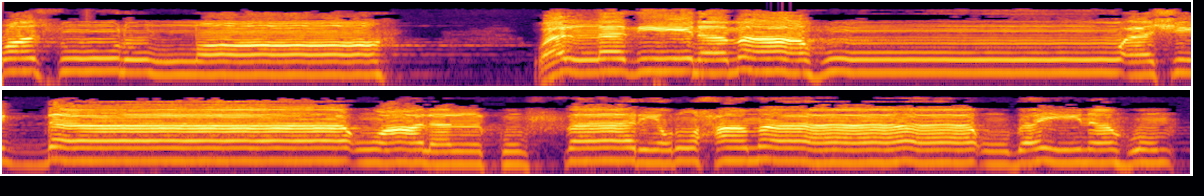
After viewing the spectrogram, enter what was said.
رسول الله. والذين معه أشداء على الكفار رحماء بينهم ۖ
